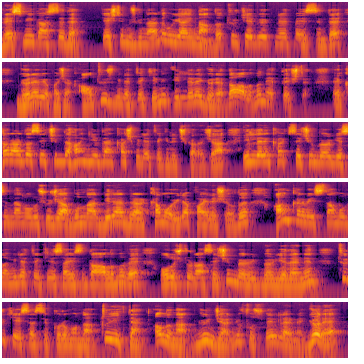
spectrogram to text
resmi gazetede Geçtiğimiz günlerde bu yayınlandı. Türkiye Büyük Millet Meclisi'nde görev yapacak 600 milletvekilinin illere göre dağılımı netleşti. E, kararda seçimde hangi ilden kaç milletvekili çıkaracağı, illerin kaç seçim bölgesinden oluşacağı bunlar birer birer kamuoyuyla paylaşıldı. Ankara ve İstanbul'da milletvekili sayısı dağılımı ve oluşturulan seçim böl- bölgelerinin Türkiye İstatistik Kurumu'ndan TÜİK'ten alınan güncel nüfus verilerine göre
